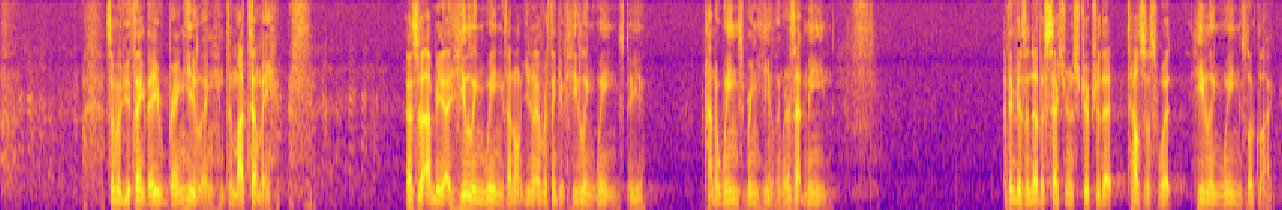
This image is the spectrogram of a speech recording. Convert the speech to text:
Some of you think they bring healing to my tummy. That's what I mean, healing wings. I don't you don't ever think of healing wings, do you? What kind of wings bring healing? What does that mean? I think there's another section in Scripture that tells us what healing wings look like.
